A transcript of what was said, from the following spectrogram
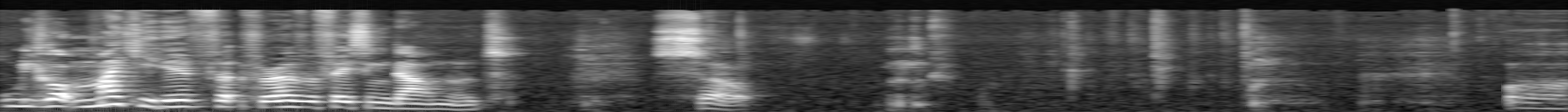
we got Mikey here for forever facing downwards. So. Oh.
